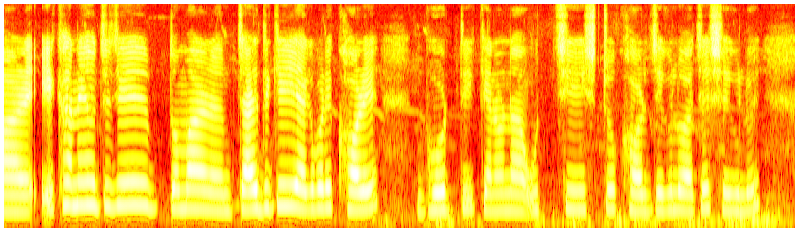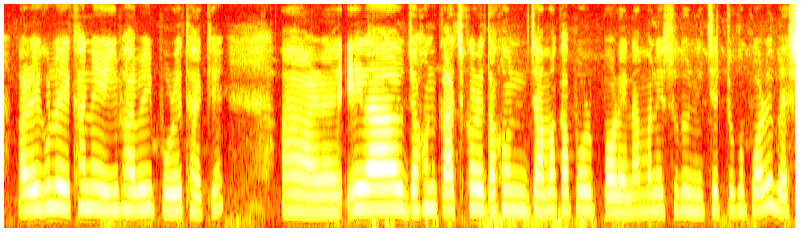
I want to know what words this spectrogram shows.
আর এখানে হচ্ছে যে, তোমার চারিদিকেই একবারে খড়ে ভর্তি, কেননা উচ্ছিষ্ট খড় যেগুলো আছে সেগুলোই। আর এগুলো এখানে এইভাবেই পড়ে থাকে। আর এরা যখন কাজ করে তখন জামা কাপড় পরে না মানে শুধু নিচেরটুকু পরে ব্যাস,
